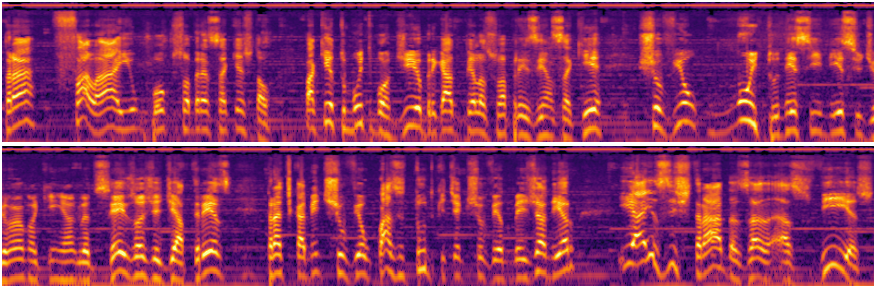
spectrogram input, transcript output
para falar aí um pouco sobre essa questão. Paquito, muito bom dia, obrigado pela sua presença aqui. Choveu muito nesse início de ano aqui em Angra dos Reis, hoje é dia 13, praticamente choveu quase tudo que tinha que chover no mês de janeiro, e as estradas, as vias,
